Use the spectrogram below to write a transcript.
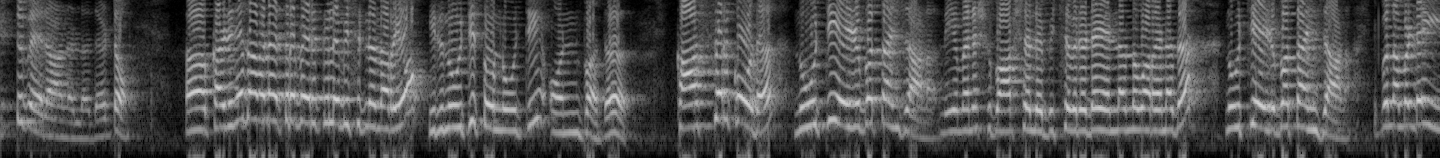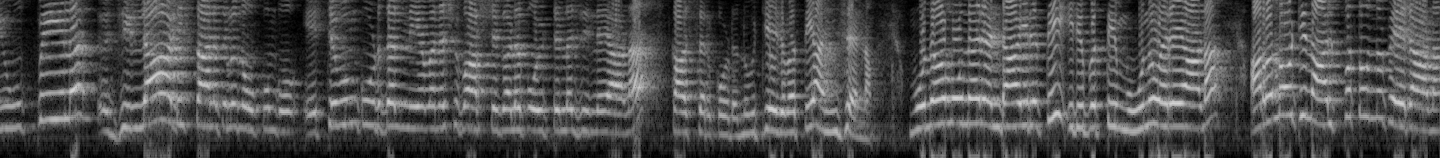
എട്ട് പേരാണുള്ളത് കേട്ടോ. കഴിഞ്ഞ തവണ എത്ര പേർക്ക് ലഭിച്ചിട്ടുണ്ടെന്ന് അറിയോ ഇരുന്നൂറ്റി തൊണ്ണൂറ്റി ഒൻപത്. കാസർഗോഡ് നൂറ്റി എഴുപത്തി അഞ്ചാണ് നിയമന ശുപാർശ ലഭിച്ചവരുടെ എണ്ണം എന്ന് പറയുന്നത് നൂറ്റി എഴുപത്തി അഞ്ചാണ് ഇപ്പൊ നമ്മുടെ യു പിയിൽ ജില്ലാ അടിസ്ഥാനത്തിൽ നോക്കുമ്പോൾ ഏറ്റവും കൂടുതൽ നിയമന ശുപാർശകൾ പോയിട്ടുള്ള ജില്ലയാണ് കാസർഗോഡ്. നൂറ്റി എഴുപത്തി അഞ്ചെണ്ണം മൂന്ന് മൂന്ന് രണ്ടായിരത്തി ഇരുപത്തി മൂന്ന് വരെയാണ് അറുന്നൂറ്റി നാൽപ്പത്തി ഒന്ന് പേരാണ്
